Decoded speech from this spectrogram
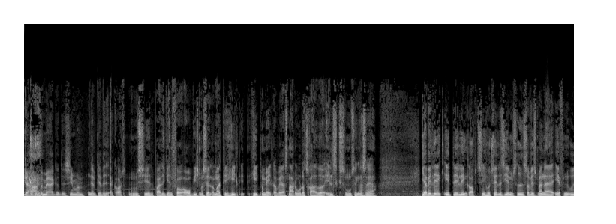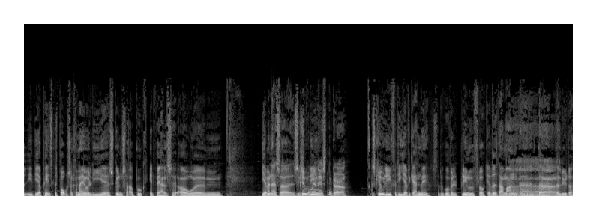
Jeg har bemærket det, Simon. Jamen, det ved jeg godt. Nu siger jeg det bare lige igen for at overbevise mig selv om, at det er helt, helt normalt at være snart 38 og elske sådan nogle ting og sager. Jeg vil lægge et uh, link op til hotellets hjemmeside, så hvis man er effen ud i det japanske sprog, så kan man jo lige uh, skynde sig og booke et værelse. Og øhm, jamen altså, Det skriv skulle man lige, næsten gøre. skriv lige, fordi jeg vil gerne med. Så det kunne vel blive en udflugt. Jeg ved, der er mange, der, Ah. der, der lytter.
